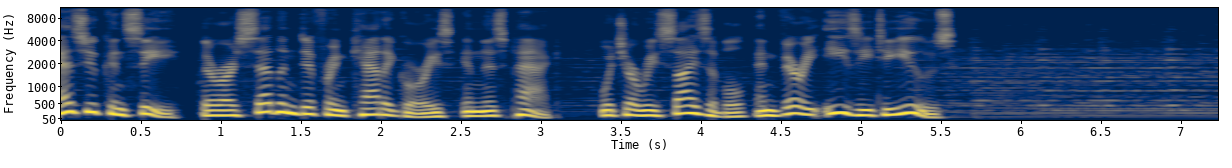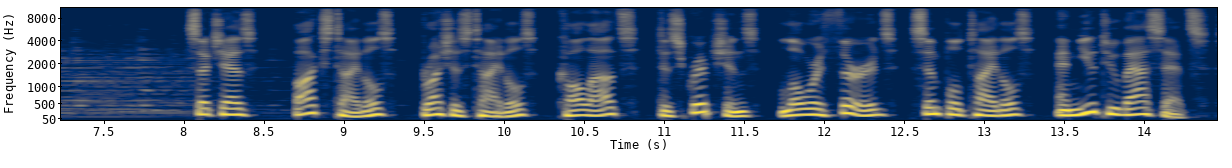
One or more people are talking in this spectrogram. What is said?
As you can see, there are 7 different categories in this pack, which are resizable and very easy to use such as box titles, brushes titles, callouts, descriptions, lower thirds, simple titles, and YouTube assets.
